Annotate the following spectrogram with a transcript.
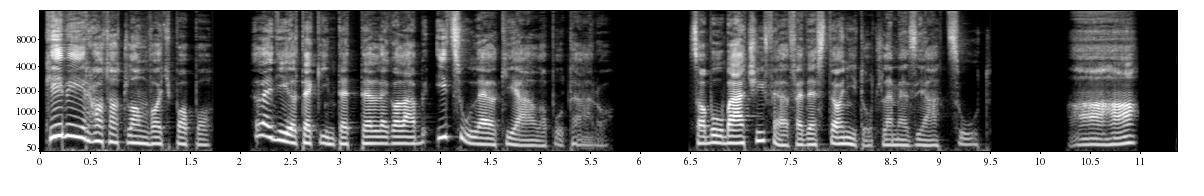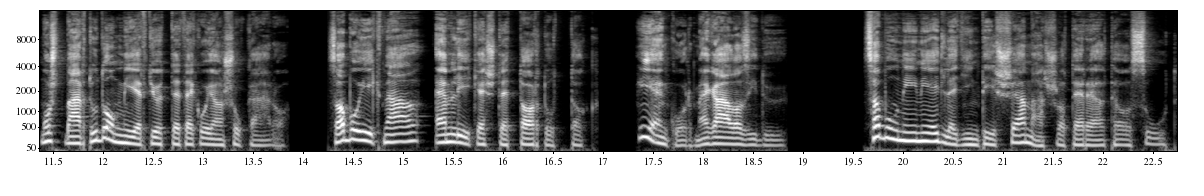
Kibírhatatlan vagy, papa. Legyél tekintettel legalább Icu lelki állapotára. Szabó bácsi felfedezte a nyitott lemezjátszót. Áha, most már tudom, miért jöttetek olyan sokára. Szabóéknál emlékestet tartottak. Ilyenkor megáll az idő. Szabó néni egy legyintéssel másra terelte a szót.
